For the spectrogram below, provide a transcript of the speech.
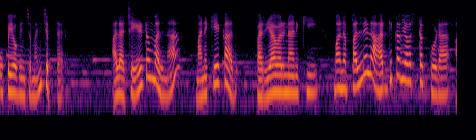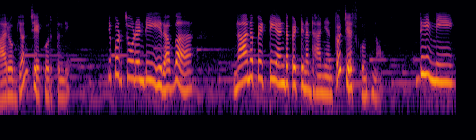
ఉపయోగించమని చెప్తారు. అలా చేయటం వలన మనకే కాదు పర్యావరణానికి మన పల్లెల ఆర్థిక వ్యవస్థకు కూడా ఆరోగ్యం చేకూరుతుంది. ఇప్పుడు చూడండి ఈ రవ్వ నానపెట్టి ఎండపెట్టిన ధాన్యంతో చేసుకుంటున్నాం. దీన్ని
